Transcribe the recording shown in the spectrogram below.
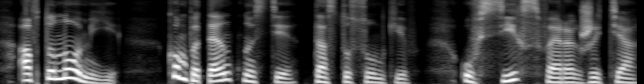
– автономії, компетентності та стосунків у всіх сферах життя.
